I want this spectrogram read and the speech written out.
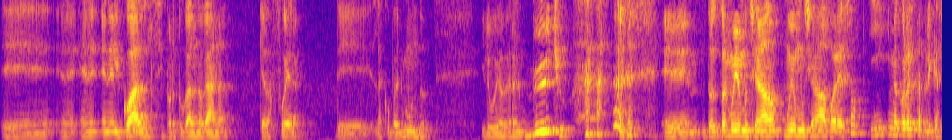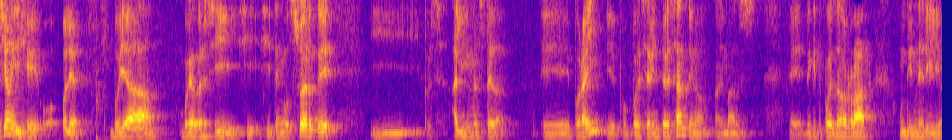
eh, en, el cual si Portugal no gana, queda fuera de la Copa del Mundo. Y le voy a ver al bicho. eh, entonces estoy muy emocionado, muy emocionado por eso. Y, me acordé de esta aplicación y dije, ole, voy a, voy a ver si, si, si tengo suerte y, pues alguien me hospeda eh, por ahí. Y puede ser interesante, ¿no? Además de que te puedes ahorrar un dinerillo.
